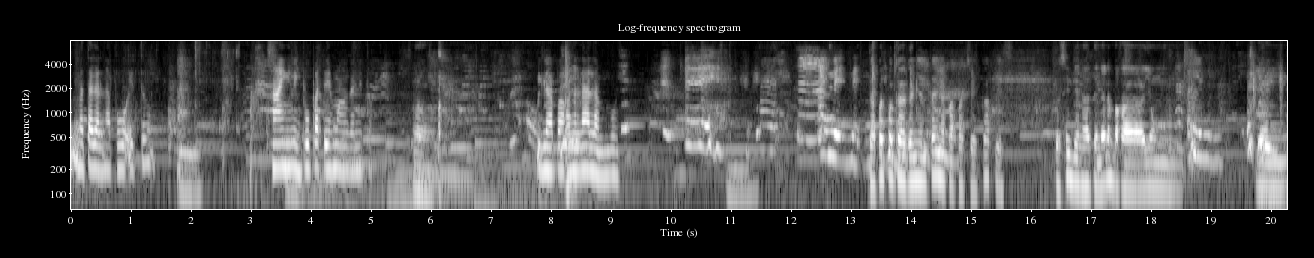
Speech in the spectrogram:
Matagal na po ito. Hmm. Nanginginig po pati yung mga ganito. Oh. Bigla pa ako nalalambot. Ay, hindi, hindi. Dapat pagka ganyan tayo, napapacheck up eh. Kasi hindi natin alam, baka yung... yung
